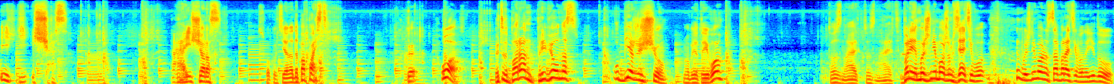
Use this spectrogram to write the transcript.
И, и еще раз. А, еще раз. Сколько в тебя надо попасть? Какая... О! Этот баран привел нас к убежищу. Может быть, это его? Кто знает, кто знает. Блин, мы же не можем взять его... мы же не можем собрать его на еду.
